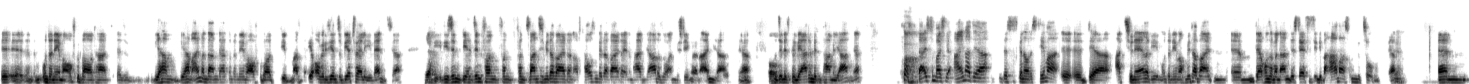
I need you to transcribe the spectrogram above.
äh, äh ein Unternehmen aufgebaut hat, also wir haben, wir haben einen Mandanten, der hat ein Unternehmen aufgebaut, die organisieren so virtuelle Events, ja. Ja. Die, die, sind, die sind von, von, von 20 Mitarbeitern auf 1000 Mitarbeiter in einem halben Jahr oder so angestiegen oder in einem Jahr. Ja. Oh. Und sind jetzt bewertet mit ein paar Milliarden. Ja. Da ist zum Beispiel einer der, das ist genau das Thema, äh, äh, der Aktionäre, die im Unternehmen auch mitarbeiten, ähm, der auch unser Mandant ist, der ist jetzt in die Bahamas umgezogen. Ja? ja. Ähm,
